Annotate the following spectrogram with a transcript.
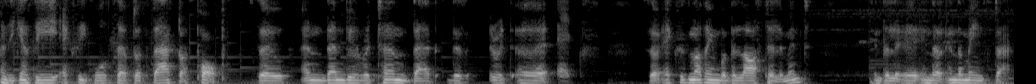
As you can see x equals self.stack.pop. So and then we'll return that this uh, x. So x is nothing but the last element in the uh, in the in the main stack.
